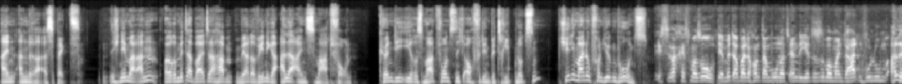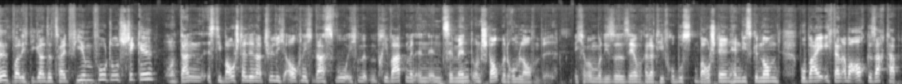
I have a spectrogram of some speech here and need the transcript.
Ein anderer Aspekt. Ich nehme mal an, eure Mitarbeiter haben mehr oder weniger alle ein Smartphone. Können die ihre Smartphones nicht auch für den Betrieb nutzen? Hier die Meinung von Jürgen Bruns. Ich sag jetzt mal so, der Mitarbeiter kommt am Monatsende, jetzt ist aber mein Datenvolumen alle, weil ich die ganze Zeit Firmenfotos schicke. Und dann ist die Baustelle natürlich auch nicht das, wo ich mit einem privaten in, in Zement und Staub mit rumlaufen will. Ich habe immer diese sehr relativ robusten Baustellen-Handys genommen, wobei ich dann aber auch gesagt habe,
